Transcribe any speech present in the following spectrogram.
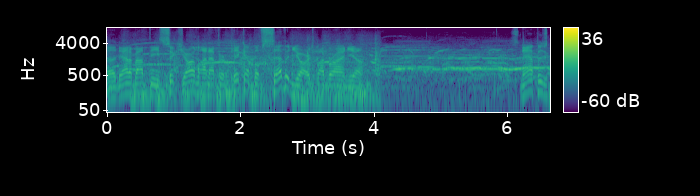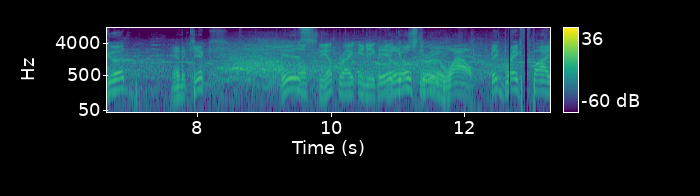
Uh, down about the six-yard line after a pickup of seven yards by Brian Young. Snap is good, and the kick is Off the upright, and it, it goes through. Wow. Big break by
